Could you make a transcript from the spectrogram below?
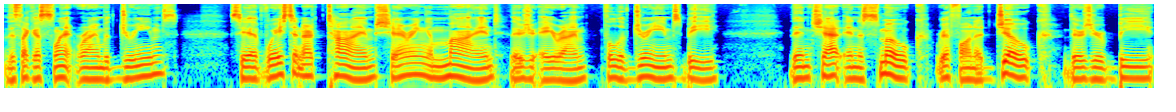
This like a slant rhyme with dreams. So you have wasting our time sharing a mind. There's your A rhyme, full of dreams. B. Then chat and a smoke, riff on a joke. There's your B,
